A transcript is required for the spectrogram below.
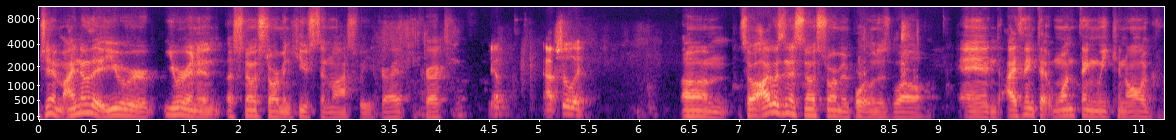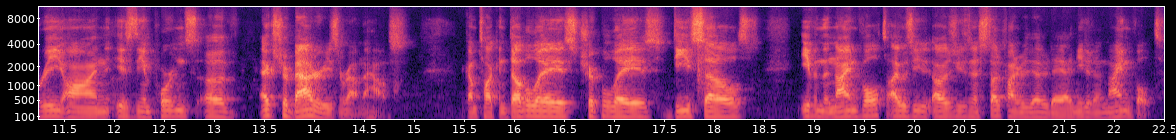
Jim, I know that you were you were in a, a snowstorm in Houston last week, right? Correct. Yep, absolutely. Um, so I was in a snowstorm in Portland as well, and I think that one thing we can all agree on is the importance of extra batteries around the house. Like I'm talking double A's, triple A's, D cells, even the nine volt. I was I was using a stud finder the other day. I needed a nine volt,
